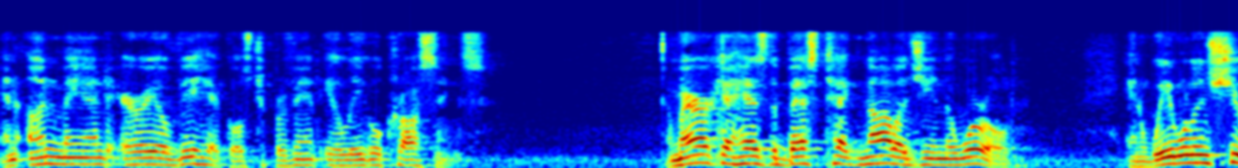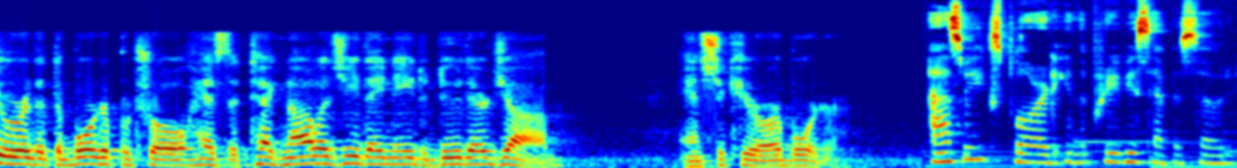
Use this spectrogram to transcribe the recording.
and unmanned aerial vehicles to prevent illegal crossings. America has the best technology in the world, and we will ensure that the Border Patrol has the technology they need to do their job and secure our border. As we explored in the previous episode,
